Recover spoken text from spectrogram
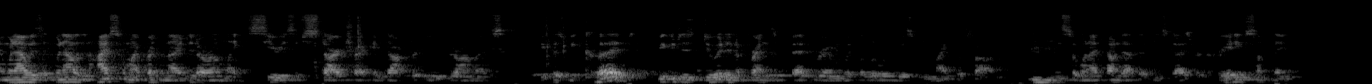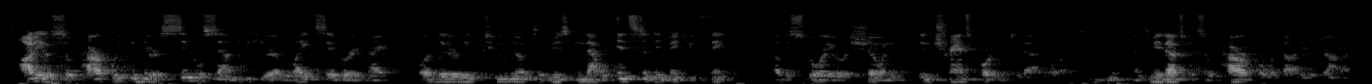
And when I was when I was in high school, my friends and I did our own like series of Star Trek and Doctor Who dramas because we could. We could just do it in a friend's bedroom with a little USB microphone. Mm-hmm. And so when I found out that these guys were creating something, audio is so powerful. You can hear a single sound. You can hear a lightsaber ignite, or literally two notes of music, and that will instantly make you think of a story or a show and, and transport you to that world. And to me, that's what's so powerful with audio drama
